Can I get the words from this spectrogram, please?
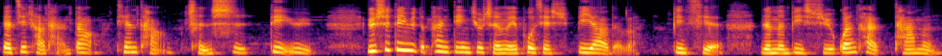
要经常谈到天堂、城市、地狱，于是地狱的判定就成为迫切需必要的了，并且人们必须观看他们，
